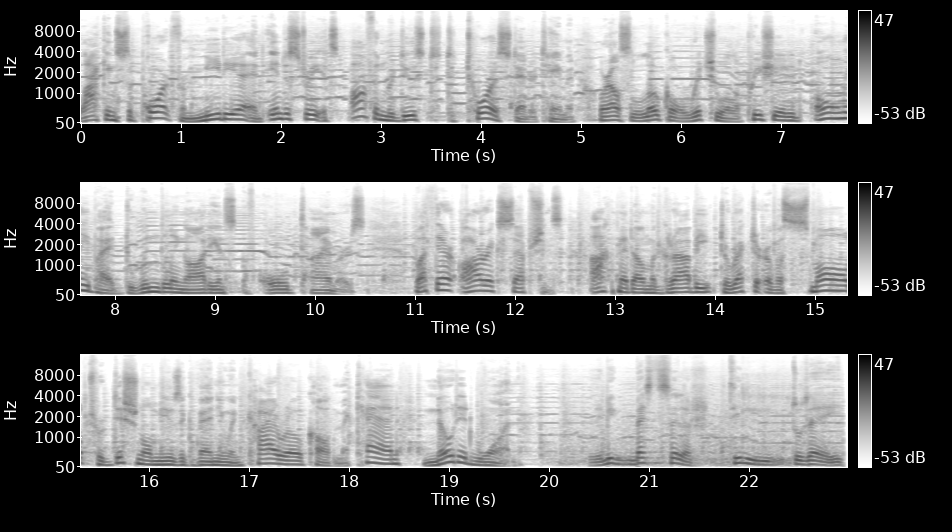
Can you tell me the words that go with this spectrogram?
Lacking support from media and industry, it's often reduced to tourist entertainment or else local ritual appreciated only by a dwindling audience of old timers. But there are exceptions. Ahmed Al Maghrabi, director of a small traditional music venue in Cairo called Makan, noted one. The big bestseller till today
